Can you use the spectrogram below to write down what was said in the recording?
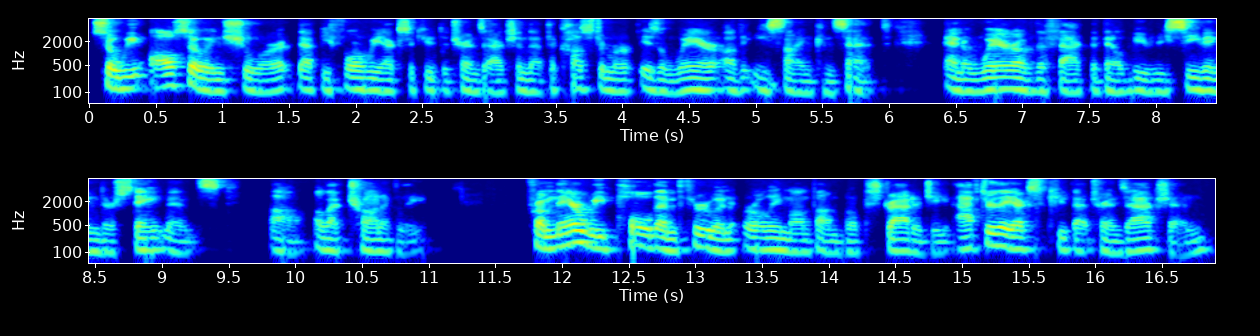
So we also ensure that before we execute the transaction, that the customer is aware of e-sign consent and aware of the fact that they'll be receiving their statements Uh, electronically. From there, we pull them through an early month-on-book strategy. After they execute that transaction,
